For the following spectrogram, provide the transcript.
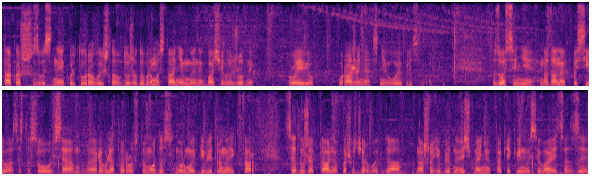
Також з весни культура вийшла в дуже доброму стані. Ми не бачили жодних проявів ураження сніговою пліснявою. З осені на даних посівах застосовувався регулятор росту модус нормою пів літра на гектар. Це дуже актуально в першу чергу для нашого гібридного ячменю, так як він висівається з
